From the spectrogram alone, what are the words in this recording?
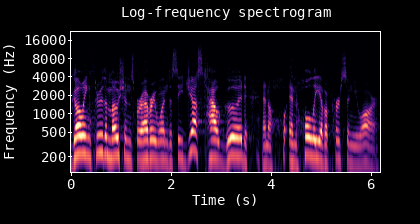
going through the motions for everyone to see just how good and, and holy of a person you are.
